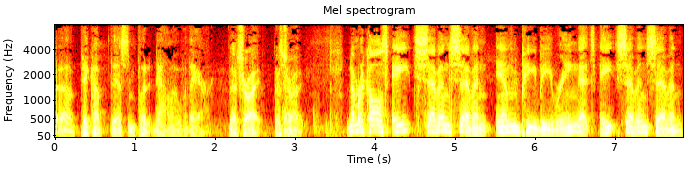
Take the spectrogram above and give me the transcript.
uh, pick up this and put it down over there. That's right. That's So- right. Number to call is 877 MPB ring. That's 877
